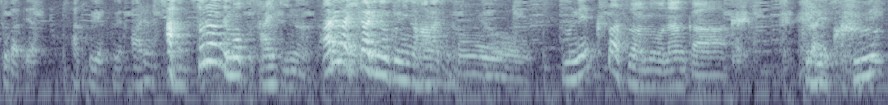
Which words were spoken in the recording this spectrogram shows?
人がや悪役。あれは違うん。あそれはねもっと最近なんです。あれは光の国の話なんあですけどネクサスはもうなんかもうく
